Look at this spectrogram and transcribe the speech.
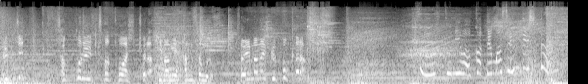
술진 적군을 초토화시켜라. 희망의 함성으로 절망을 극복하라. 空腹には勝てませんでした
